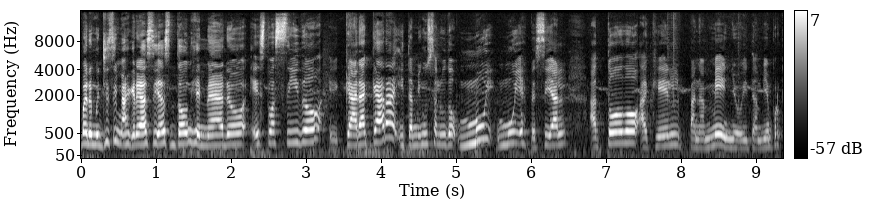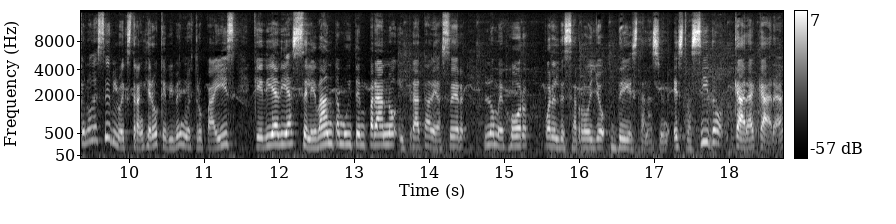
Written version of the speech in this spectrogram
bueno, muchísimas gracias, don Genaro. Esto ha sido eh, cara a cara y también un saludo muy, muy especial a todo aquel panameño y también, ¿por qué no decirlo?, extranjero que vive en nuestro país, que día a día se levanta muy temprano y trata de hacer lo mejor por el desarrollo de esta nación. Esto ha sido cara a cara.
